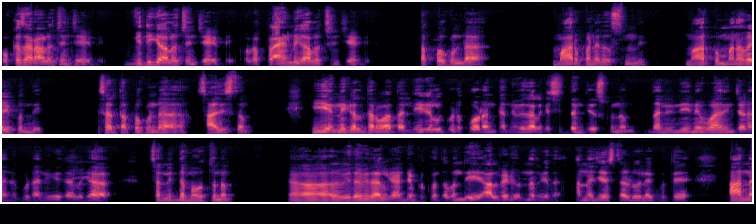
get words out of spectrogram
ఒక్కసారి ఆలోచన చేయండి. విధిగా ఆలోచన చేయండి. ఒక ప్లాన్డ్గా ఆలోచన చేయండి. తప్పకుండా మార్పు అనేది వస్తుంది. మార్పు మన వైపు ఉంది. ఈసారి తప్పకుండా సాధిస్తాం. ఈ ఎన్నికల తర్వాత లీగల్ కూడా పోవడానికి అన్ని విధాలుగా సిద్ధం చేసుకున్నాం. దాన్ని నేనే వాదించడానికి కూడా అన్ని విధాలుగా సన్నిద్ధం అవుతున్నాం వివిధ విధాలుగా. అంటే ఇప్పుడు కొంతమంది ఆల్రెడీ ఉన్నారు కదా. అన్న చేస్తాడు లేకపోతే ఆ అన్న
